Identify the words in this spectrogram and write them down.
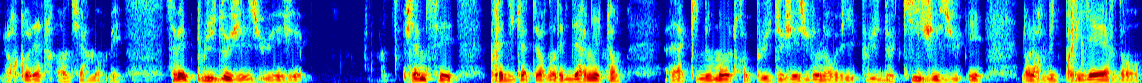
le reconnaître entièrement. Mais vous savez, plus de Jésus et j'ai j'aime ces prédicateurs dans les derniers temps, qui nous montrent plus de Jésus dans leur vie, plus de qui Jésus est dans leur vie de prière, dans,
